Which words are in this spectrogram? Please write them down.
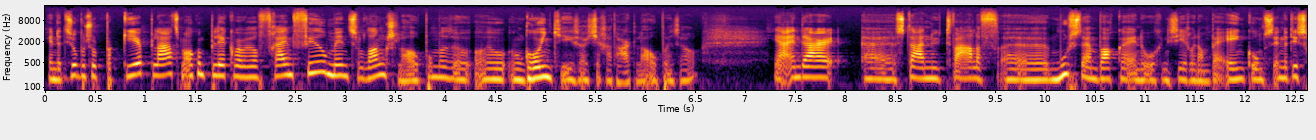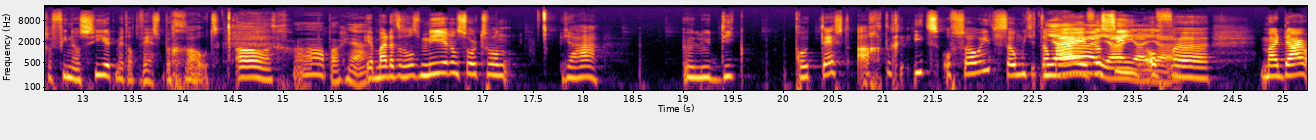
En dat is op een soort parkeerplaats, maar ook een plek waar wel vrij veel mensen langslopen, omdat het een, een rondje is als je gaat hardlopen en zo. Ja, en daar uh, staan nu twaalf uh, moestuinbakken en daar organiseren we dan bijeenkomsten. En het is gefinancierd met dat Westbegroot. Oh, wat grappig, ja. Ja, maar dat was meer een soort van, ja, een ludiek protestachtig iets of zoiets. Zo moet je het dan Ja, maar even ja, zien. Of, uh, maar daar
